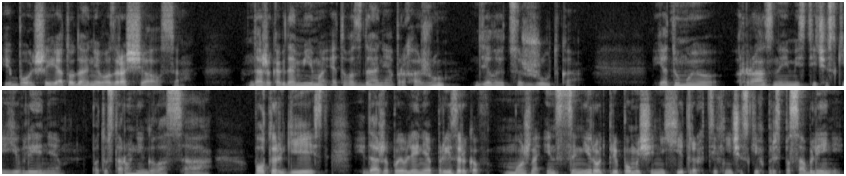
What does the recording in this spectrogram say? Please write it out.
и больше я туда не возвращался. Даже когда мимо этого здания прохожу, делается жутко. Я думаю, разные мистические явления, потусторонние голоса, полтергейст и даже появление призраков можно инсценировать при помощи нехитрых технических приспособлений.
